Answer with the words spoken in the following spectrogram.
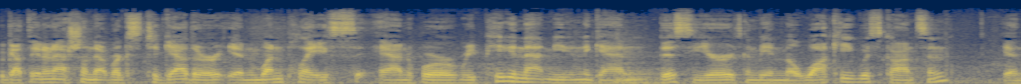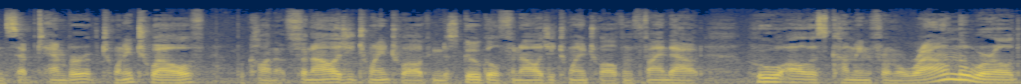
We got the international networks together in one place, and we're repeating that meeting again this year. It's going to be in Milwaukee, Wisconsin in September of 2012. We're calling it Phenology 2012. You can just Google Phenology 2012 and find out who all is coming from around the world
